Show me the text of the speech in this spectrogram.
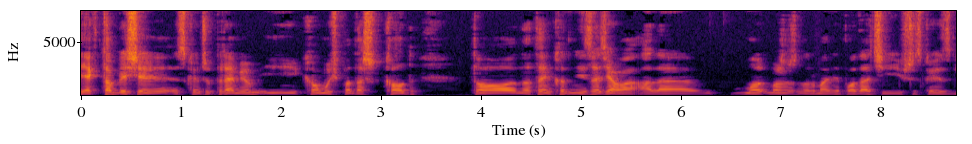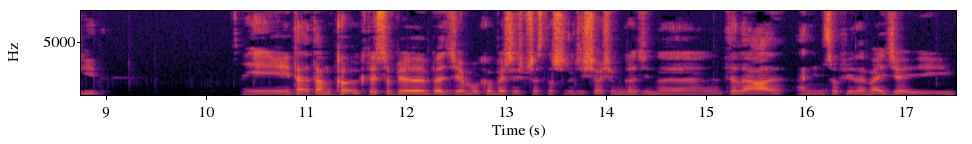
jak tobie się skończy premium i komuś podasz kod, to no ten kod nie zadziała, ale mo możesz normalnie podać i wszystko jest git. I ta, tam ktoś sobie będzie mógł obejrzeć przez 148 godzin e, tyle animców, ile wejdzie i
